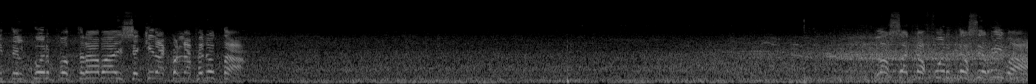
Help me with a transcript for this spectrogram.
Mete el cuerpo, traba y se queda con la pelota. La saca fuerte hacia arriba.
